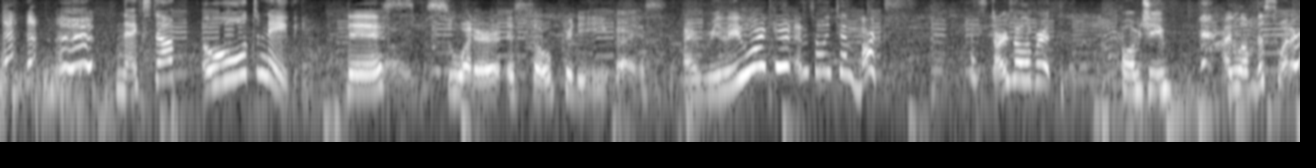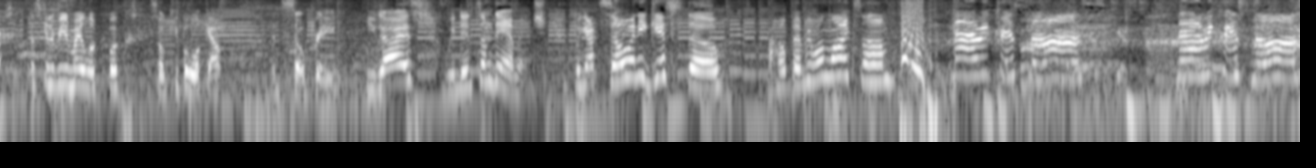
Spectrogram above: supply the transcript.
Next up, Old Navy. This sweater is so pretty, you guys. I really like it and it's only 10 bucks. It Has stars all over it. OMG. I love this sweater. It's gonna be in my lookbook, so keep a lookout. It's so pretty. You guys, we did some damage. We got so many gifts though. I hope everyone likes them. Merry Christmas! Merry Christmas!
